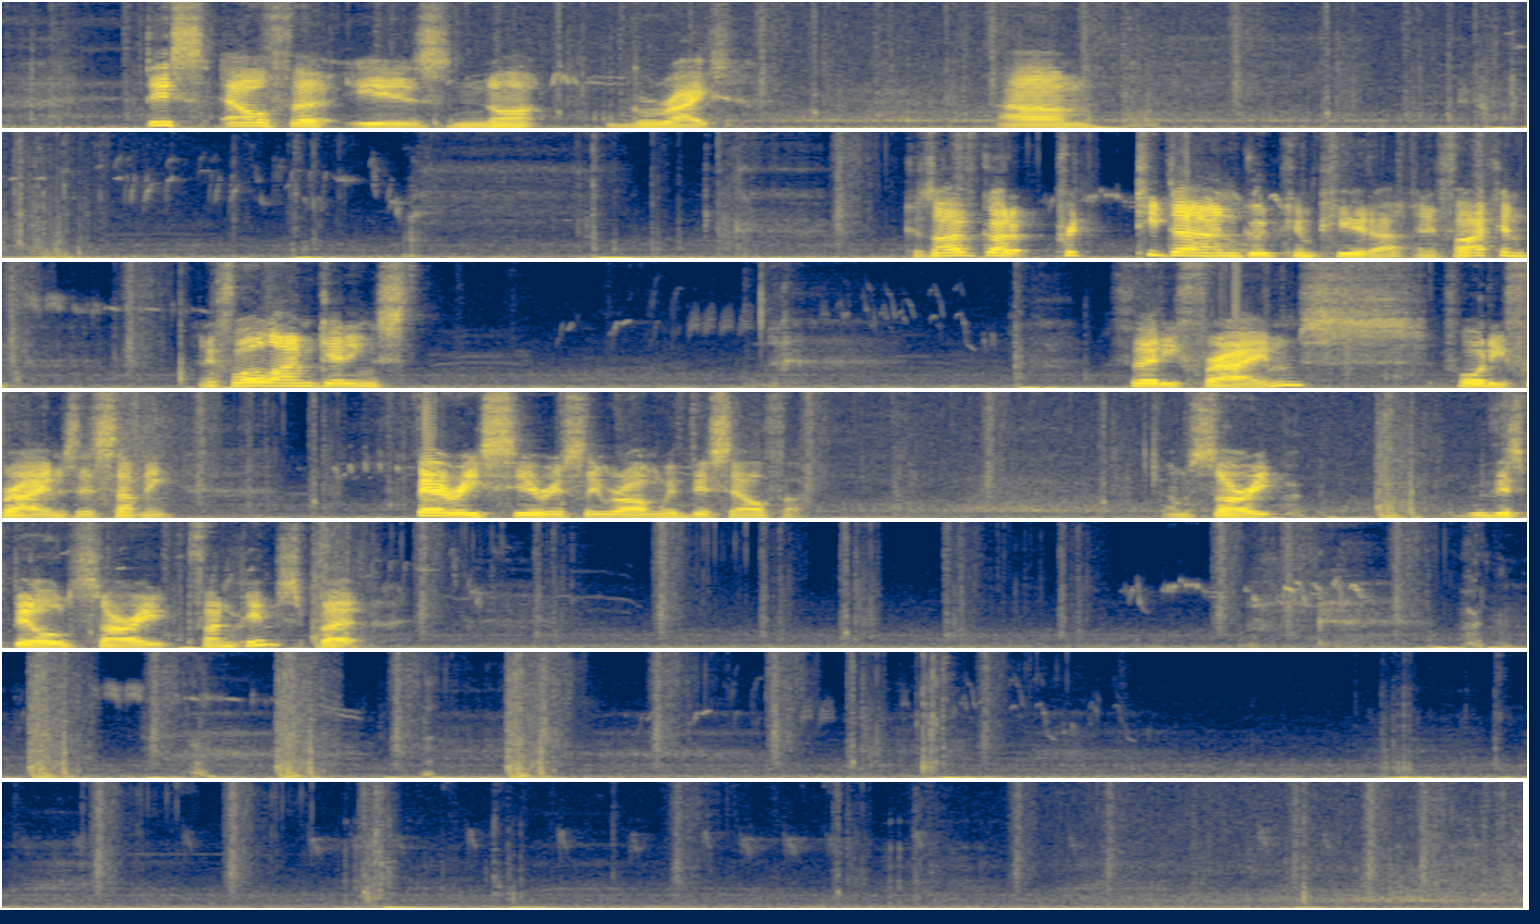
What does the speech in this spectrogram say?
This alpha is not great. Um, because I've got a pretty darn good computer, and if I can, and if all I'm getting 30 frames, 40 frames, there's something very seriously wrong with this alpha. I'm sorry, this build, sorry, Fun Pimps, but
